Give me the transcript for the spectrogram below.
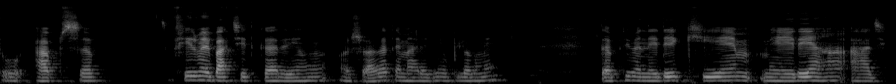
तो आप सब, फिर मैं बातचीत कर रही हूँ और स्वागत है हमारे न्यू ब्लॉग में। तो एवरीवन देखिए, मेरे यहाँ आज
